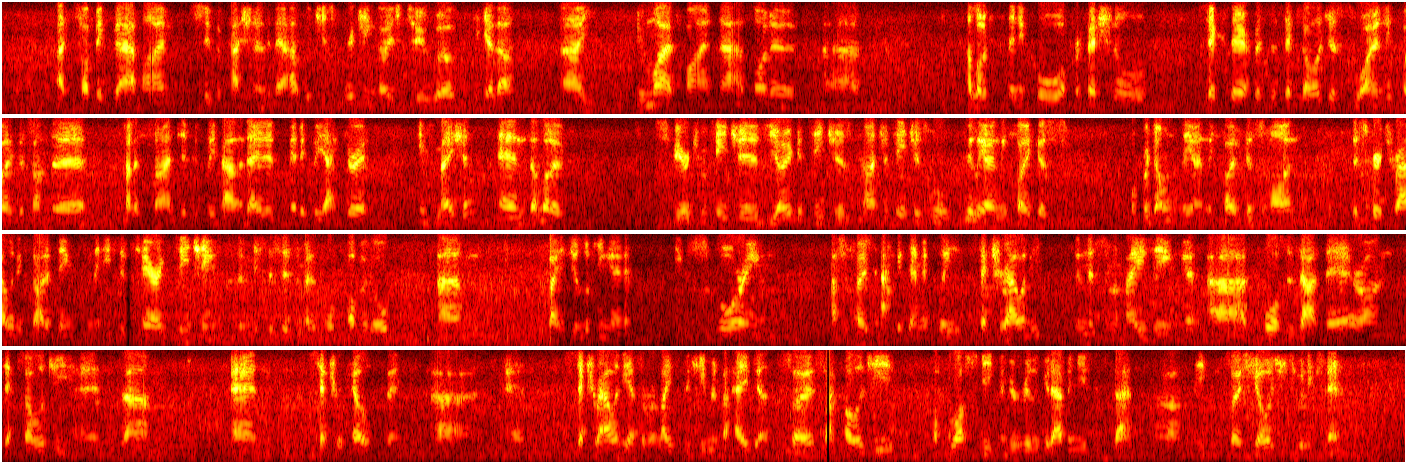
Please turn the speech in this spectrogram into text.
a topic that I'm super passionate about, which is bridging those two worlds together. Uh, you might find that a lot of um, a lot of clinical or professional sex therapists and sexologists will only focus on the kind of scientifically validated, medically accurate information, and a lot of spiritual teachers, yoga teachers, tantra teachers will really only focus, or predominantly only focus on the spirituality side of things and the esoteric teachings, the mysticism of it all. Um, but if you're looking at exploring, I suppose, academically sexuality, then there's some amazing uh, courses out there on sexology and um, and sexual health and uh, and sexuality as it relates to human behavior. So psychology or philosophy can be really good avenues into that, um, even sociology to an extent.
